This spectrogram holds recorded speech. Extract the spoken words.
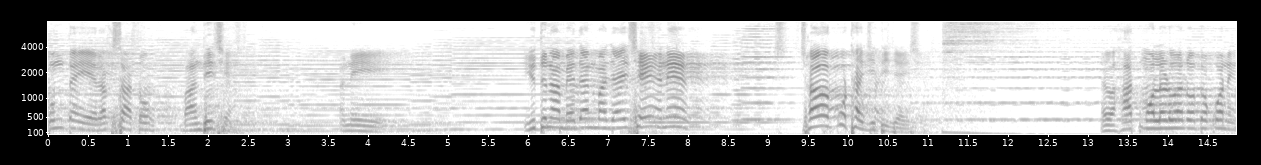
કુંતાએ રક્ષા બાંધી છે. અને યુદ્ધના મેદાનમાં જાય છે અને છ કોઠા જીતી જાય છે. હવે હાથમાં લડવાનો હતો કોને?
